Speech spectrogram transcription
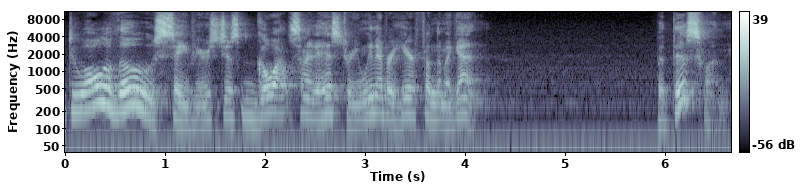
do all of those saviors just go outside of history and we never hear from them again? But this one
